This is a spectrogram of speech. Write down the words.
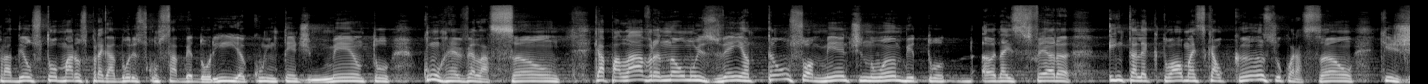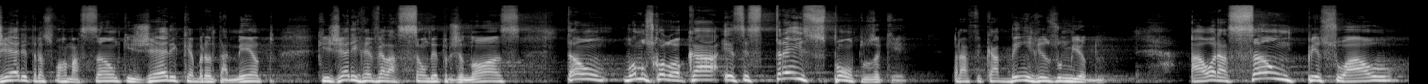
para Deus tomar os pregadores com sabedoria, com entendimento, com revelação, que a palavra não nos venha tão somente no âmbito, ah, na esfera intelectual, mas que alcance o coração, que gere transformação, que gere quebrantamento, que gere revelação dentro de nós. Então, vamos colocar esses três pontos aqui, para ficar bem resumido. A oração pessoal,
